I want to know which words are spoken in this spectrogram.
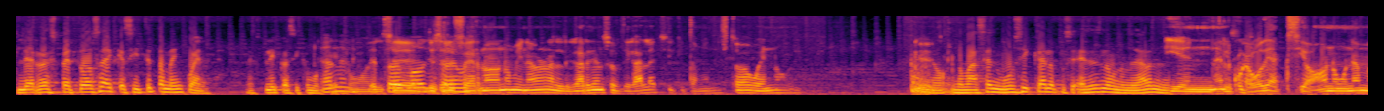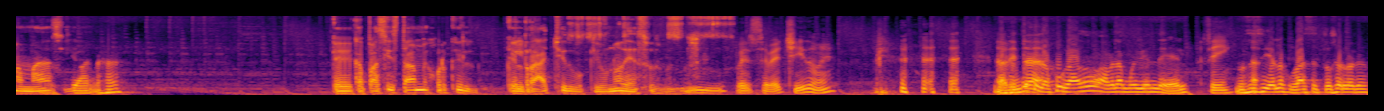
le respetuosa de que sí te tomé en cuenta. Me explico, así como que como de dice, todos modos, dice el. Fer, no nominaron al Guardians of the Galaxy, que también estaba bueno, güey. No, nomás en música, lo puse- ese es lo nominaron Y en el juego de acción o una mamada así. acción, ajá. Que capaz sí estaba mejor que el, que el Ratchet o que uno de esos. güey. Mm, Pues se ve chido, ¿eh? La gente que lo ha Ahorita, jugado habla muy bien de él. sí. No sé si ya lo jugaste tú, Celorio.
